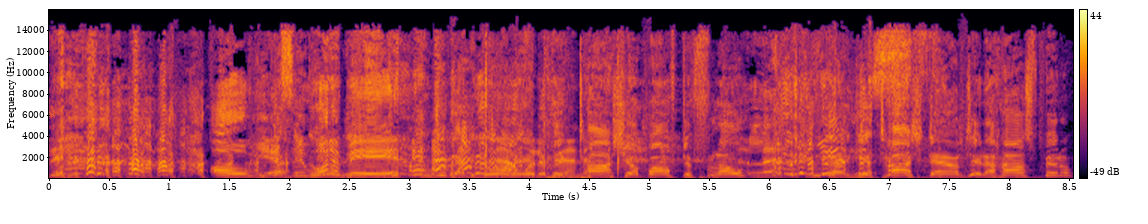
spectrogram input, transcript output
oh, yes, it would have been. We got to go That in there and pick been- Tosh up off the floor. we got to get Tosh down to the hospital.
